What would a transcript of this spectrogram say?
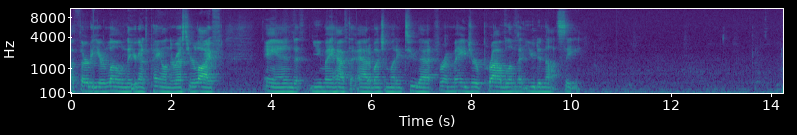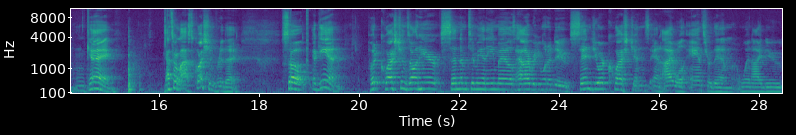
a 30 year loan that you're going to have to pay on the rest of your life. And you may have to add a bunch of money to that for a major problem that you did not see. Okay, that's our last question for today. So, again, put questions on here, send them to me in emails, however you want to do. Send your questions and I will answer them when I do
